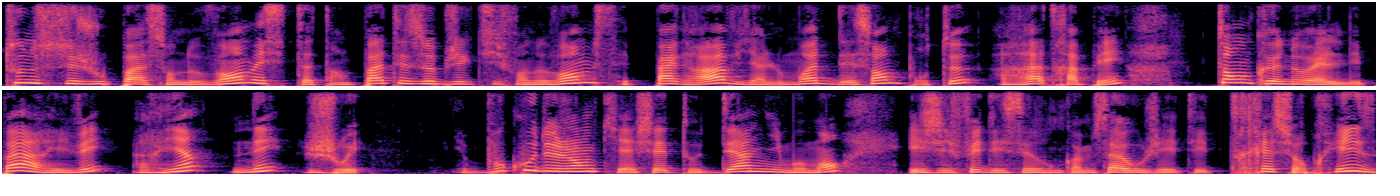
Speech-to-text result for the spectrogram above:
Tout ne se joue pas sur novembre, et si tu n'atteins pas tes objectifs en novembre, c'est pas grave, il y a le mois de décembre pour te rattraper. Tant que Noël n'est pas arrivé, rien n'est joué. Il y a beaucoup de gens qui achètent au dernier moment, et j'ai fait des saisons comme ça où j'ai été très surprise,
